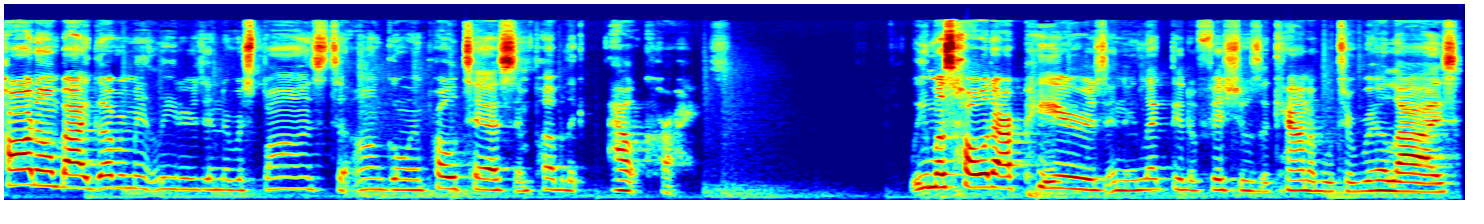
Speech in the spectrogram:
called on by government leaders in the response to ongoing protests and public outcries. We must hold our peers and elected officials accountable to realize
